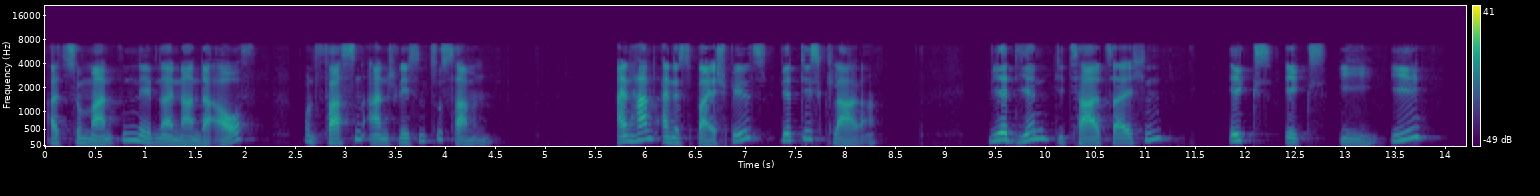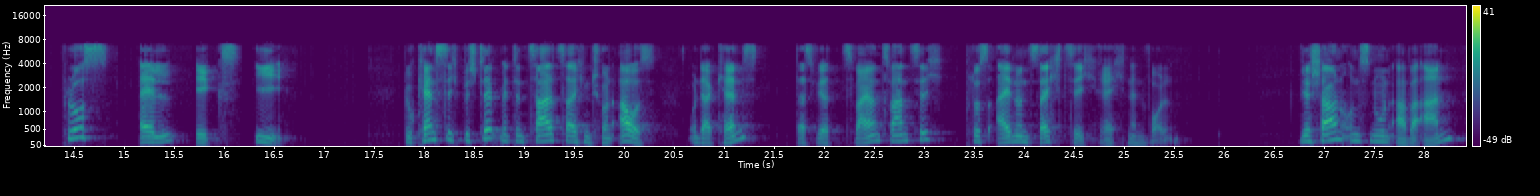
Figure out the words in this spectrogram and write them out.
als Summanden nebeneinander auf und fassen anschließend zusammen. Anhand eines Beispiels wird dies klarer. Wir addieren die Zahlzeichen xxii plus lxi. Du kennst dich bestimmt mit den Zahlzeichen schon aus und erkennst, dass wir 22 plus 61 rechnen wollen. Wir schauen uns nun aber an,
